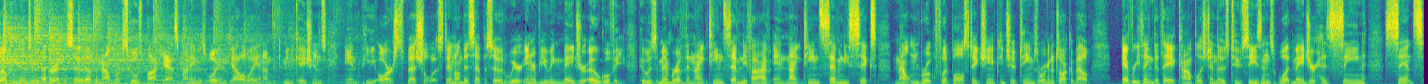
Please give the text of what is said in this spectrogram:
Welcome into another episode of the Mountain Brook Schools Podcast. My name is William Galloway, and I'm the Communications and PR Specialist. And on this episode, we're interviewing Major Ogilvie, who was a member of the 1975 and 1976 Mountain Brook Football State Championship teams. We're going to talk about everything that they accomplished in those two seasons, what Major has seen since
